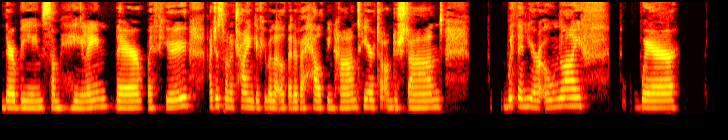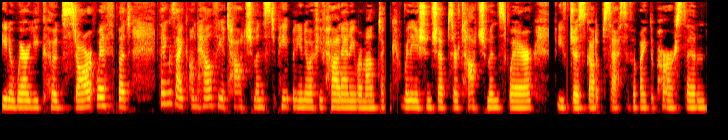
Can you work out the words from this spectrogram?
there being some healing there with you. I just want to try and give you a little bit of a helping hand here to understand within your own life where you know where you could start with but things like unhealthy attachments to people you know if you've had any romantic relationships or attachments where you've just got obsessive about the person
